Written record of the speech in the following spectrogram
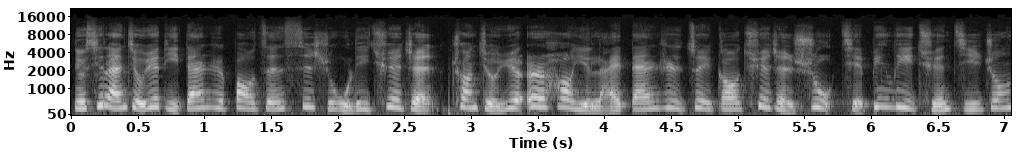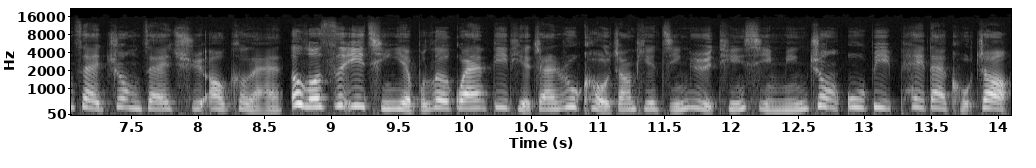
纽西兰九月底单日暴增四十五例确诊，创九月二号以来单日最高确诊数，且病例全集中在重灾区奥克兰。俄罗斯疫情也不乐观，地铁站入口张贴警语，提醒民众务必佩戴口罩。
